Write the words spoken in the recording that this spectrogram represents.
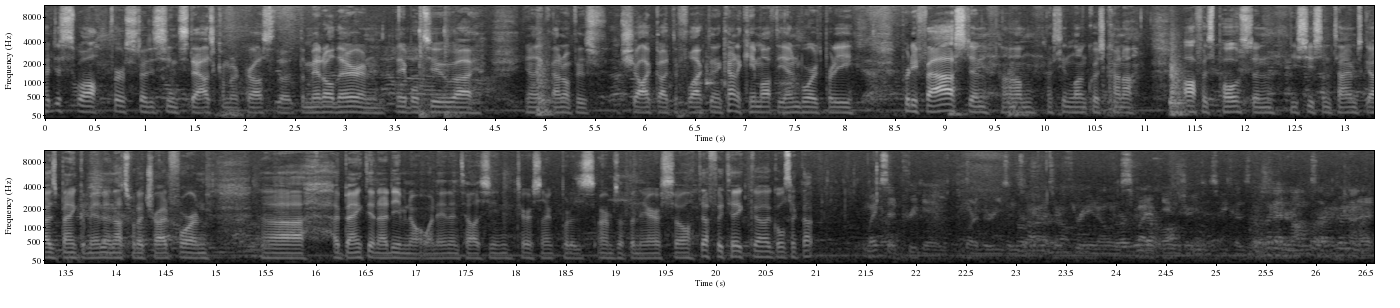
I just well, first I just seen Stas coming across the, the middle there and able to, uh, you know, I don't know if his shot got deflected. It kind of came off the end boards pretty, pretty fast, and um, I seen Lundqvist kind of off his post, and you see sometimes guys bank him in, and that's what I tried for, and uh, I banked it, and I didn't even know it went in until I seen Tarasenko put his arms up in the air. So definitely take uh, goals like that. Mike said pregame one of the reasons you guys are 3 0 in spite of injuries is because those veterans been kind of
